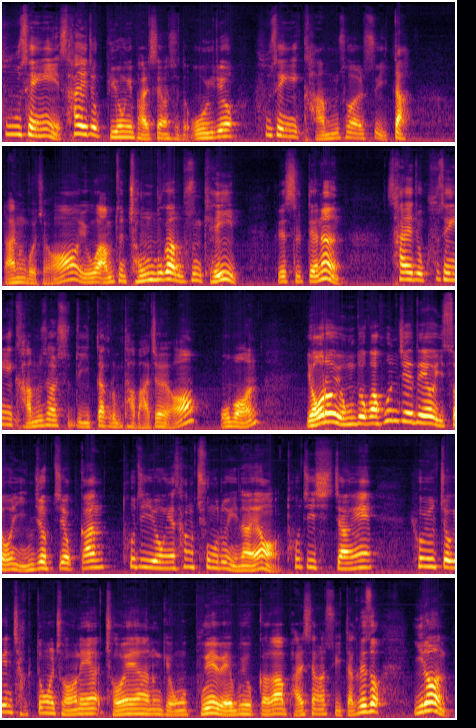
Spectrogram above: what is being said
후생이 사회적 비용이 발생할 수 있다. 오히려 후생이 감소할 수 있다라는 거죠. 요거 아무튼 정부가 무슨 개입 그랬을 때는 사회적 후생이 감소할 수도 있다. 그럼 다 맞아요. 5번 여러 용도가 혼재되어 있어 인접 지역 간 토지 이용의 상충으로 인하여 토지 시장의 효율적인 작동을 저해하는 경우 부의 외부 효과가 발생할 수 있다. 그래서 이런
